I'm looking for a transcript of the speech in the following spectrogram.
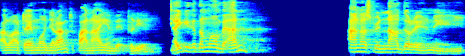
kalau ada yang mau nyerang dipanai mbek beliau. Nah ini ketemu ambekan Anas bin Nadir ini.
